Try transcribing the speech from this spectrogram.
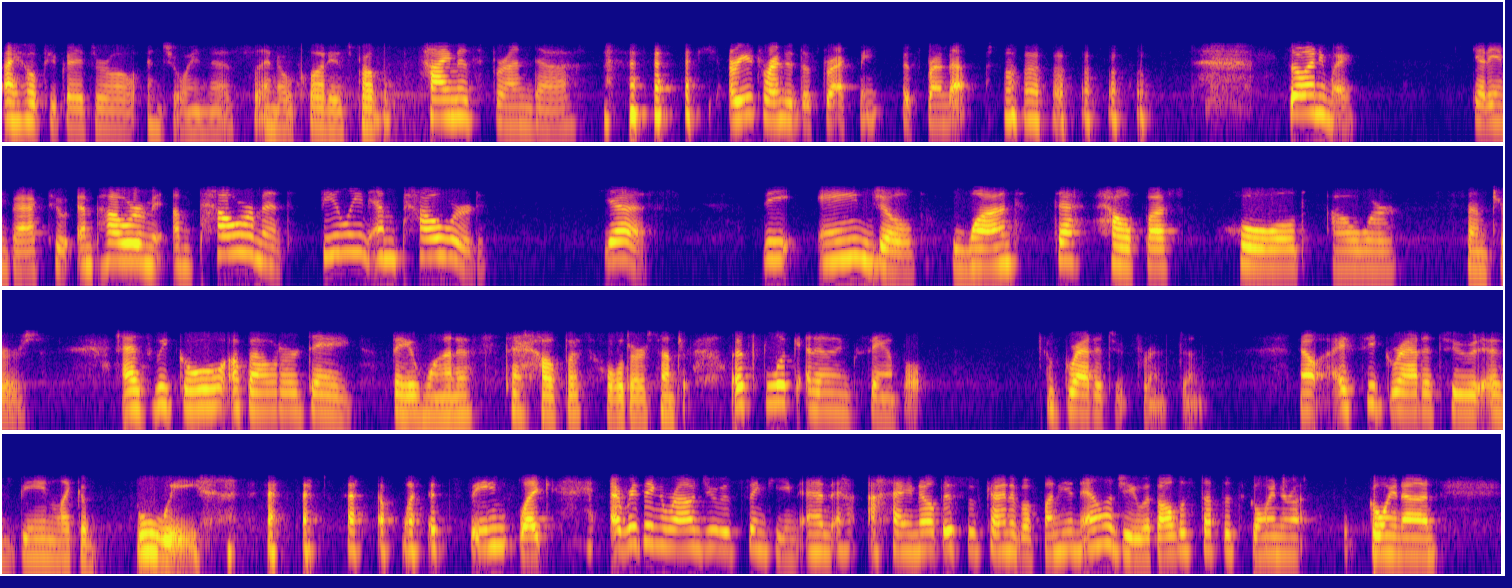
I hope you guys are all enjoying this. I know Claudia's probably. Hi, Miss Brenda. are you trying to distract me, Miss Brenda? so anyway, getting back to empowerment, empowerment, feeling empowered. Yes, the angels want to help us hold our centers as we go about our day they want us to help us hold our center. Let's look at an example of gratitude, for instance. Now, I see gratitude as being like a buoy when it seems like everything around you is sinking. And I know this is kind of a funny analogy with all the stuff that's going on, going on.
